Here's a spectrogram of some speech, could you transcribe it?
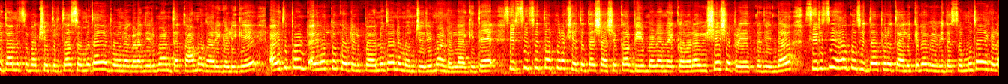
ವಿಧಾನಸಭಾ ಕ್ಷೇತ್ರದ ಸಮುದಾಯ ಭವನಗಳ ನಿರ್ಮಾಣದ ಕಾಮಗಾರಿಗಳಿಗೆ ಐದು ಪಾಯಿಂಟ್ ಐವತ್ತು ಕೋಟಿ ರೂಪಾಯಿ ಅನುದಾನ ಮಂಜೂರಿ ಮಾಡಲಾಗಿದೆ. ಸಿರ್ಸಿ ಸಿದ್ದಾಪುರ ಕ್ಷೇತ್ರದ ಶಾಸಕ ಭೀಮಣ್ಣ ನಾಯ್ಕ ಅವರ ವಿಶೇಷ ಪ್ರಯತ್ನದಿಂದ ಸಿರ್ಸಿ ಹಾಗೂ ಸಿದ್ದಾಪುರ ತಾಲೂಕಿನ ವಿವಿಧ ಸಮುದಾಯಗಳ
